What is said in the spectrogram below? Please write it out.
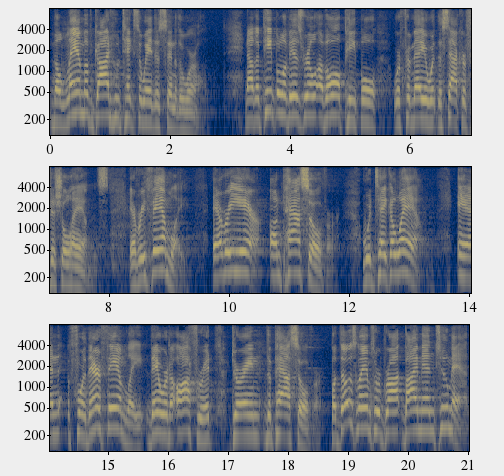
the Lamb of God who takes away the sin of the world. Now, the people of Israel, of all people, were familiar with the sacrificial lambs. Every family, every year on Passover, would take a lamb and for their family, they were to offer it during the Passover. But those lambs were brought by men to man.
